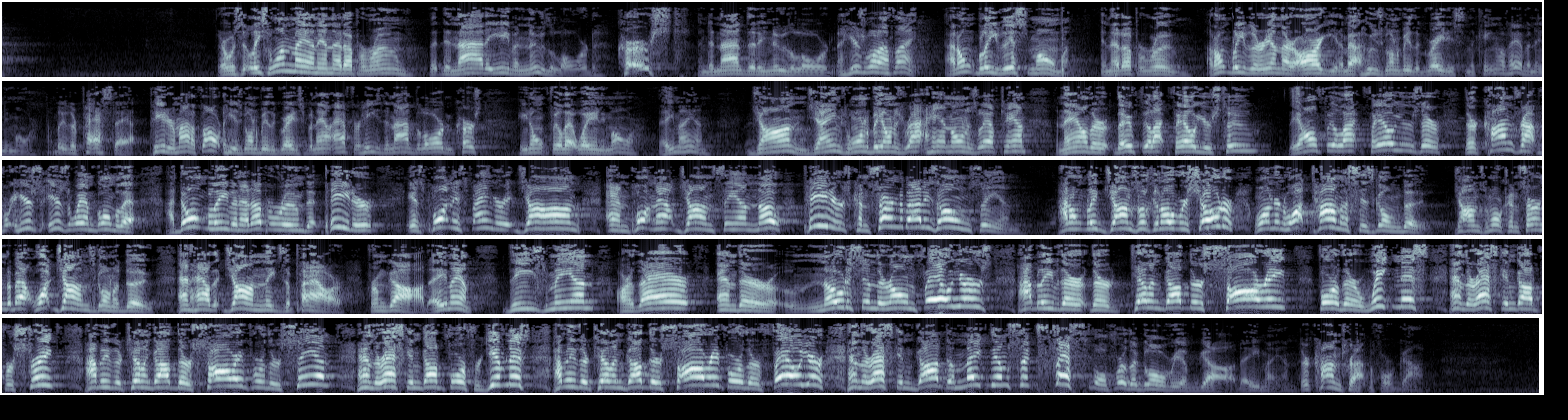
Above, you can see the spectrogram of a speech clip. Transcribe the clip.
There was at least one man in that upper room that denied he even knew the Lord, cursed and denied that he knew the Lord. Now here's what I think. I don't believe this moment in that upper room. I don't believe they're in there arguing about who's going to be the greatest in the kingdom of heaven anymore. I believe they're past that. Peter might have thought he was going to be the greatest, but now after he's denied the Lord and cursed, he don't feel that way anymore. Amen. John and James want to be on his right hand, and on his left hand. Now they're, they feel like failures too. They all feel like failures. They're, they're contrite. Here's, here's the way I'm going with that. I don't believe in that upper room that Peter is pointing his finger at John and pointing out John's sin. No, Peter's concerned about his own sin. I don't believe John's looking over his shoulder wondering what Thomas is going to do. John's more concerned about what John's going to do and how that John needs the power from God. Amen. These men are there and they're noticing their own failures. I believe they're, they're telling God they're sorry for their weakness and they're asking God for strength. I believe they're telling God they're sorry for their sin and they're asking God for forgiveness. I believe they're telling God they're sorry for their failure and they're asking God to make them successful for the glory of God. Amen. They're contrite before God.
